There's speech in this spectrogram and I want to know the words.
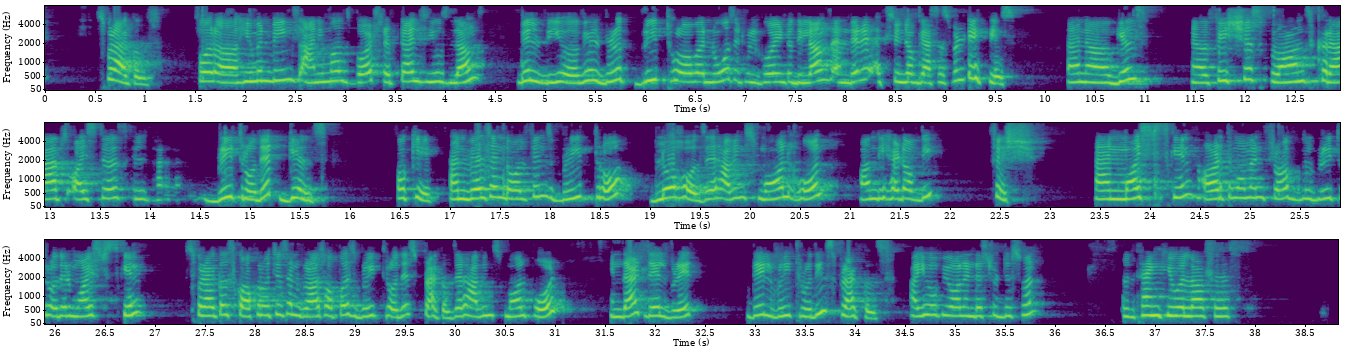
spiracles. For uh, human beings, animals, birds, reptiles use lungs. We'll, uh, we'll breathe, breathe through our nose. It will go into the lungs and then exchange of gases will take place. And uh, gills, uh, fishes, prawns, crabs, oysters will breathe through their gills. Okay. And whales and dolphins breathe through blowholes. They're having small hole on the head of the fish. And moist skin, earthworm and frog will breathe through their moist skin. Spiracles, cockroaches and grasshoppers breathe through their spiracles. They're having small pore. In that, they'll breathe. They'll breathe through these spiracles. I hope you all understood this one. Well, thank you, Allah Hafiz.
